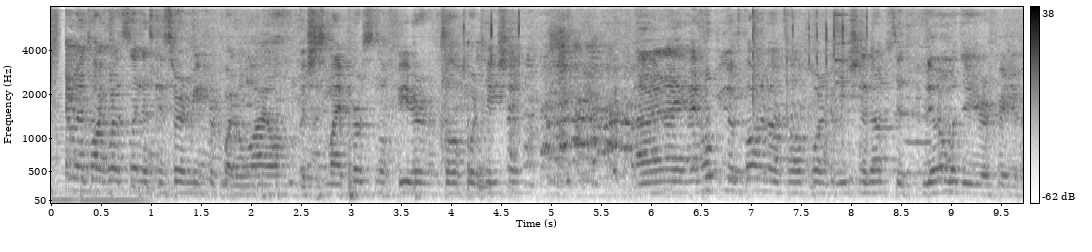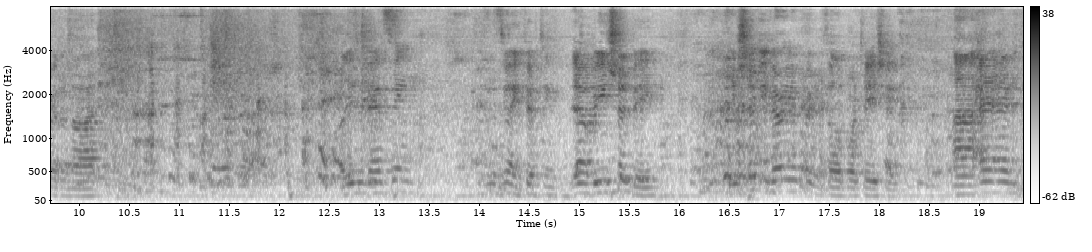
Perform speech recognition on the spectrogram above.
I'm going to talk about something that's concerned me for quite a while, which is my personal fear of teleportation. Uh, and I, I, hope you have thought about teleportation enough to know whether you're afraid of it or not. Are these advancing? This is like 15. Yeah, but you should be. You should be very afraid of teleportation. Uh, and, and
